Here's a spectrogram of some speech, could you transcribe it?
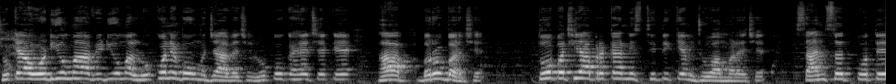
જોકે આ ઓડિયોમાં, આ વિડીયોમાં લોકોને બહુ મજા આવે છે. લોકો કહે છે કે, હા, બરોબર છે. તો પછી આ પ્રકારની સ્થિતિ કેમ જોવા મળે છે? સાંસદ પોતે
